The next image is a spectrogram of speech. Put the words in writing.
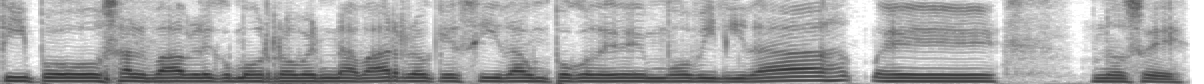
tipo salvable como Robert Navarro que sí da un poco de movilidad. Eh, no sé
